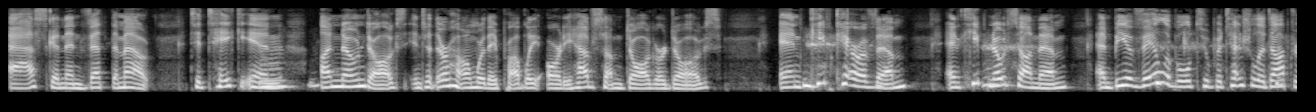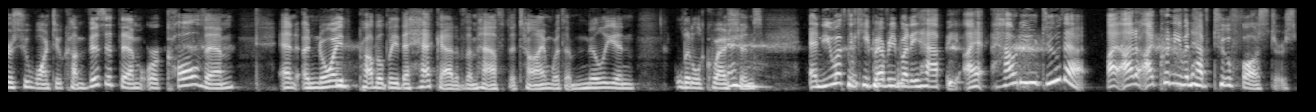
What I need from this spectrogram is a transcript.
ask, and then vet them out to take in mm-hmm. unknown dogs into their home where they probably already have some dog or dogs and keep care of them and keep notes on them and be available to potential adopters who want to come visit them or call them and annoy probably the heck out of them half the time with a million little questions. And you have to keep everybody happy. I, how do you do that? I, I, I, couldn't even have two Fosters.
